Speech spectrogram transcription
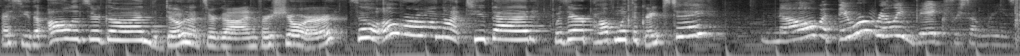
I see the olives are gone, the donuts are gone for sure. So overall, not too bad. Was there a problem with the grapes today? No, but they were really big for some reason.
